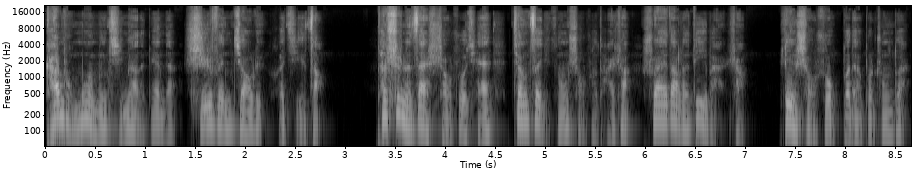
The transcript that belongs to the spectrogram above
坎普莫名其妙地变得十分焦虑和急躁，他甚至在手术前将自己从手术台上摔到了地板上，令手术不得不中断。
